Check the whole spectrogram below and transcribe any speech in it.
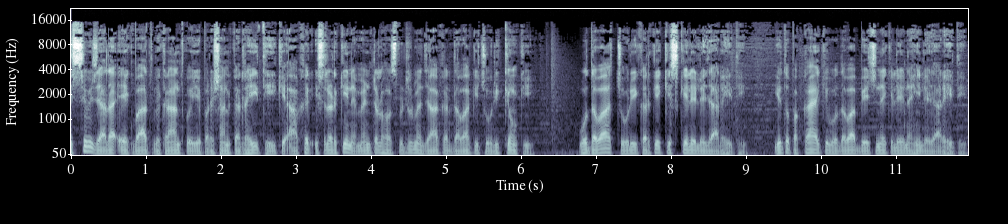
इससे भी ज़्यादा एक बात विक्रांत को यह परेशान कर रही थी कि आखिर इस लड़की ने मेंटल हॉस्पिटल में जाकर दवा की चोरी क्यों की? वो दवा चोरी करके किसके लिए ले जा रही थी? ये तो पक्का है कि वो दवा बेचने के लिए नहीं ले जा रही थी।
